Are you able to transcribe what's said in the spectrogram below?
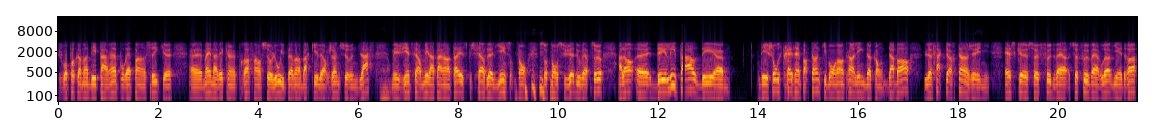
je vois pas comment des parents pourraient penser que euh, même avec un prof en solo, ils peuvent embarquer leurs jeunes sur une glace. Mais, je viens de fermer la parenthèse puis faire le lien sur ton sur ton sujet d'ouverture. Alors, euh, Daly parle des des choses très importantes qui vont rentrer en ligne de compte. D'abord, le facteur temps, Jérémy. Est-ce que ce feu de vert, ce feu vert-là viendra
